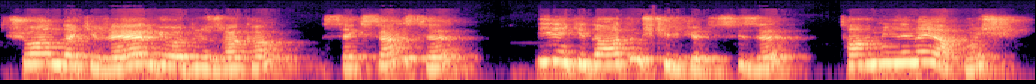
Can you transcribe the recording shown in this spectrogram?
Şu andaki reel gördüğünüz rakam 80 ise bilin ki dağıtım şirketi size tahminleme yapmış.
